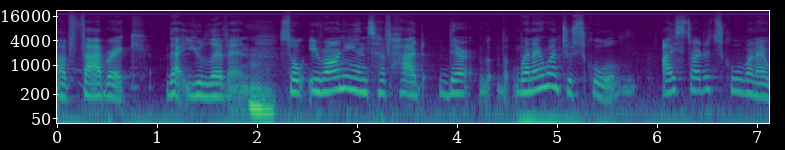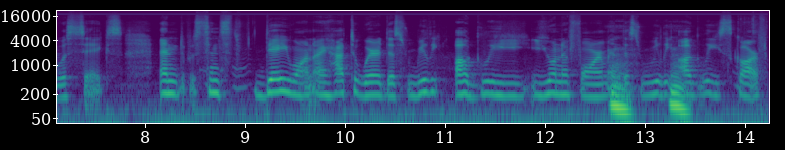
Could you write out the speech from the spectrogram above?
uh, fabric that you live in. So Iranians have had their. When I went to school, I started school when I was six, and since day one, I had to wear this really ugly uniform and this really ugly scarf.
